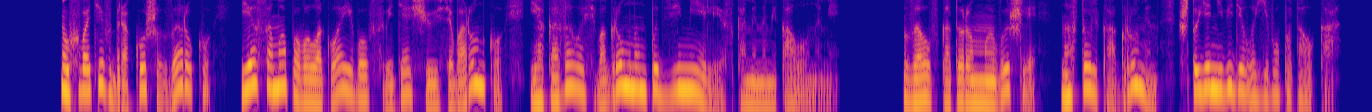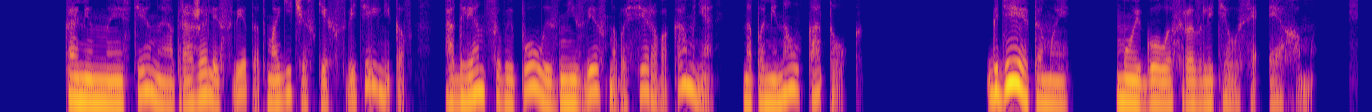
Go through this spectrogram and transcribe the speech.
Ухватив дракошу за руку, я сама поволокла его в светящуюся воронку и оказалась в огромном подземелье с каменными колоннами. Зал, в котором мы вышли, настолько огромен, что я не видела его потолка. Каменные стены отражали свет от магических светильников, а глянцевый пол из неизвестного серого камня напоминал каток. «Где это мы?» Мой голос разлетелся эхом.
